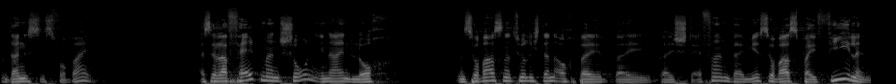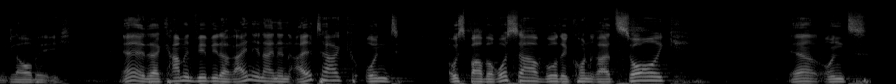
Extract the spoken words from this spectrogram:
und dann ist es vorbei. Also da fällt man schon in ein Loch. Und so war es natürlich dann auch bei, bei, bei Stefan, bei mir, so war es bei vielen, glaube ich. Ja, da kamen wir wieder rein in einen Alltag und aus Barbarossa wurde Konrad Sorg ja, und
